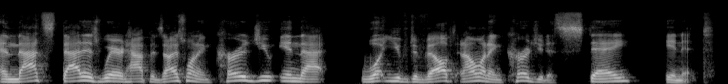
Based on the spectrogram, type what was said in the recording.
And that's that is where it happens. I just want to encourage you in that what you've developed, and I want to encourage you to stay in it.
